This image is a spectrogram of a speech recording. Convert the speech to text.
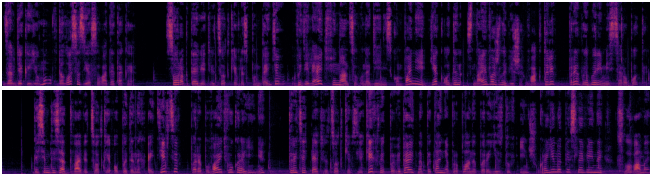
Завдяки йому вдалося з'ясувати таке: 49% респондентів виділяють фінансову надійність компанії як один з найважливіших факторів при виборі місця роботи. 82% опитаних айтівців перебувають в Україні, 35% з яких відповідають на питання про плани переїзду в іншу країну після війни словами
